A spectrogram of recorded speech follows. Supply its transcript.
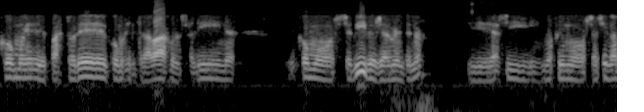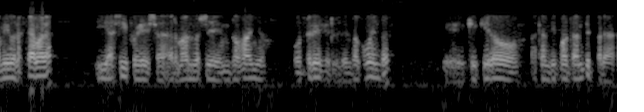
cómo es el pastoreo, cómo es el trabajo en la salina, cómo se vive realmente, ¿no? Y así nos fuimos haciendo amigos de las cámaras y así fue armándose en dos años o tres el, documento, eh, que quedó bastante importante para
